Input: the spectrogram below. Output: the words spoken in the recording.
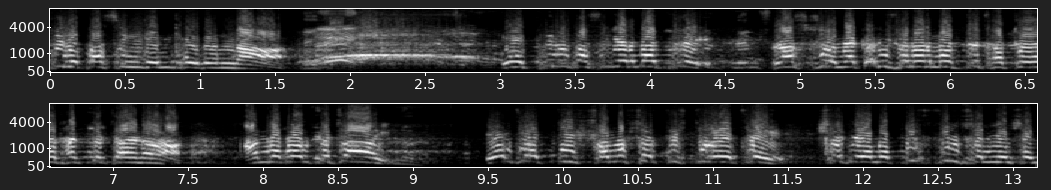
পিলো পাসিং গেম খেলবেন না। রাষ্ট্রীয় মেকানিজমের মধ্যে ছাত্ররা থাকতে চায় না। আমরা বলতে চাই এই যে একটি সমস্যার সৃষ্টি হয়েছে, সেটির আমরা পিসফুল সলিউশন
